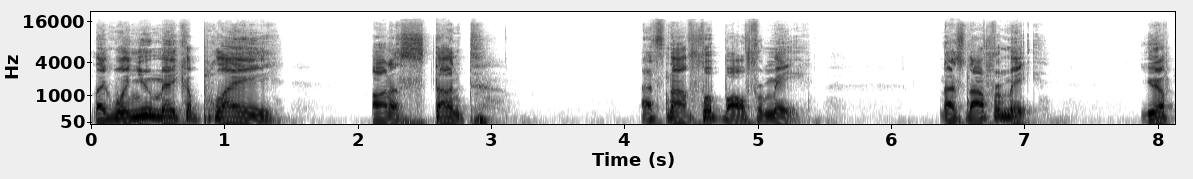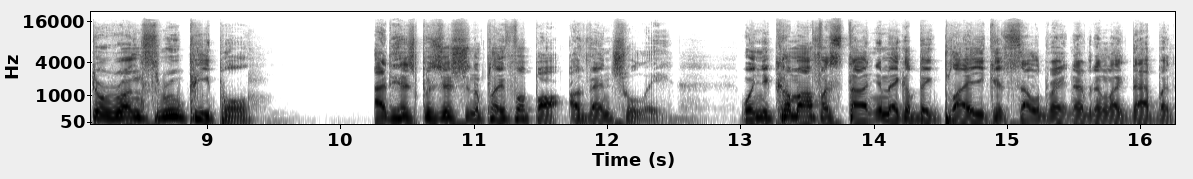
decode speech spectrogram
Like when you make a play on a stunt, that's not football for me. That's not for me. You have to run through people at his position to play football eventually. When you come off a stunt, you make a big play, you can celebrate and everything like that, but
